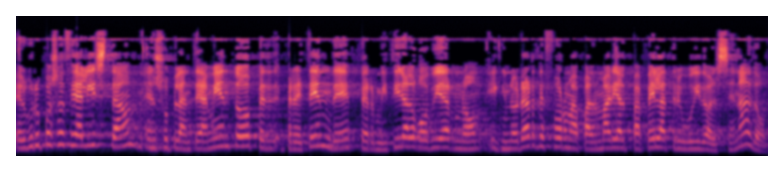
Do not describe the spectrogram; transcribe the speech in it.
El Grupo Socialista, en su planteamiento, pretende permitir al Gobierno ignorar de forma palmaria el papel atribuido al Senado.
